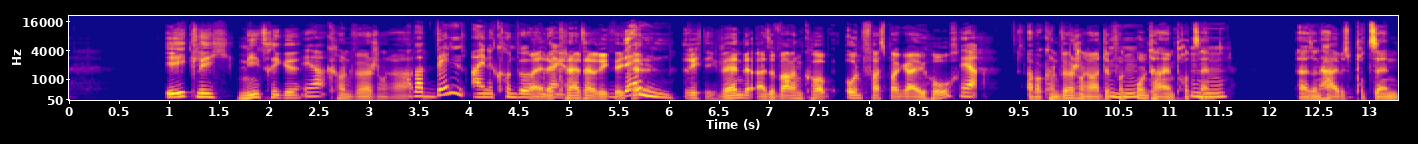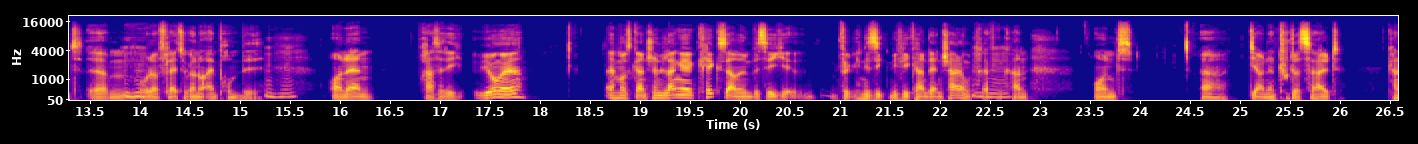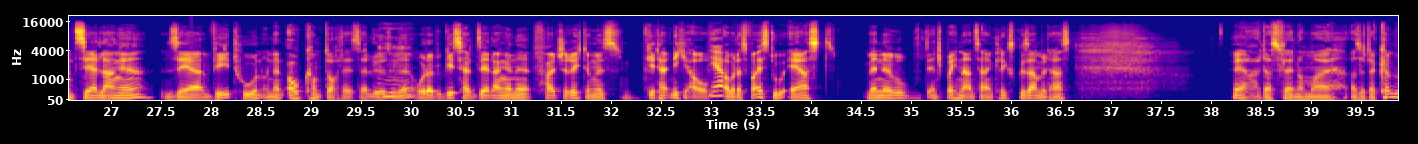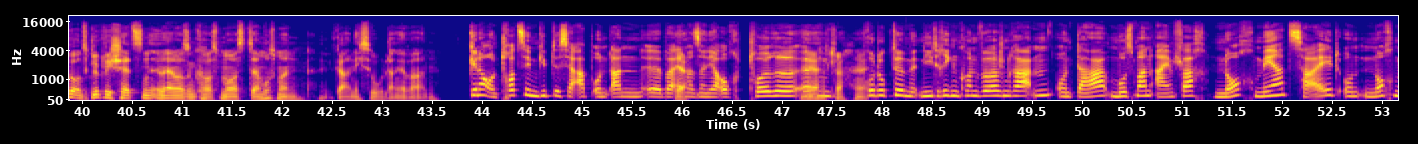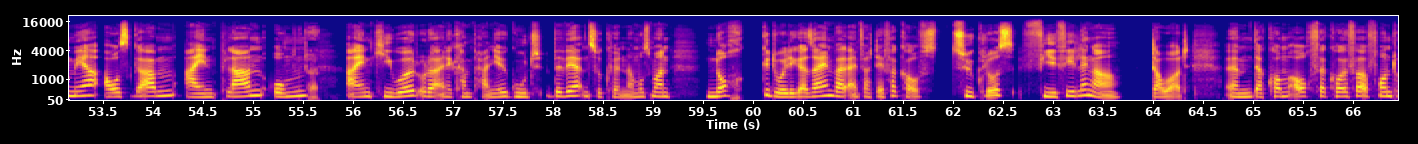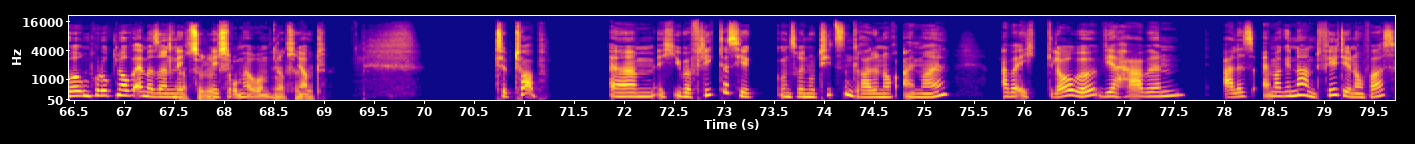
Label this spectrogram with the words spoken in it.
eklig niedrige Ja. Conversion-Raten. Aber wenn eine Conversion Weil der knallt halt richtig. Wenn. Ne? Richtig. Wenn, also Warenkorb unfassbar geil hoch, Ja. aber Conversion-Rate von Mhm. unter einem Prozent. Mhm. Also ein halbes Prozent ähm, Mhm. oder vielleicht sogar nur ein Promille. Mhm. Und dann fragst du dich, Junge, ich muss ganz schön lange Klicks sammeln, bis ich äh, wirklich eine signifikante Entscheidung treffen Mhm. kann. Und äh, ja, und dann tut das halt, kann sehr lange sehr wehtun und dann, oh, kommt doch das Erlösende. Mhm. Oder du gehst halt sehr lange in eine falsche Richtung, es geht halt nicht auf. Ja. Aber das weißt du erst, wenn du die entsprechende Anzahl an Klicks gesammelt hast. Ja, das vielleicht nochmal. Also da können wir uns glücklich schätzen im Amazon Kosmos. Da muss man gar nicht so lange warten. Genau, und trotzdem gibt es ja ab und an äh, bei Ja. Amazon ja auch teure Ja, ähm, klar, ja. Produkte mit niedrigen Conversion-Raten. Und da muss man einfach noch mehr Zeit und noch mehr Ausgaben einplanen, um Total. ein Keyword oder eine Kampagne gut bewerten zu können. Da muss man noch geduldiger sein, weil einfach der Verkaufszyklus viel, viel länger dauert. Ähm, da kommen auch Verkäufer von teuren Produkten auf Amazon nicht, Absolut. nicht drum herum. Absolut. Tipptopp. Ähm, ich überfliege das hier, unsere Notizen gerade noch einmal. Aber ich glaube, wir haben alles einmal genannt. Fehlt dir noch was?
